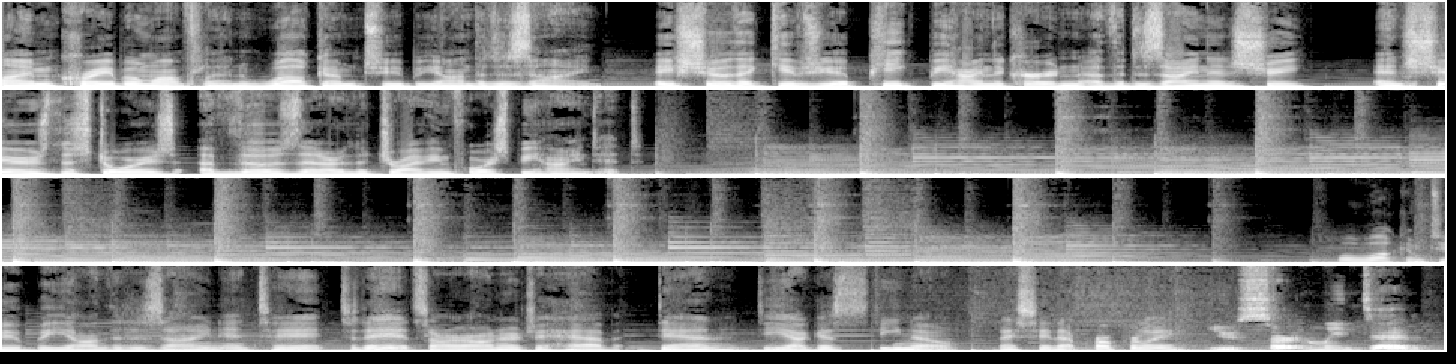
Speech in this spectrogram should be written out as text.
I'm Cray Beaumont Flynn. Welcome to Beyond the Design, a show that gives you a peek behind the curtain of the design industry and shares the stories of those that are the driving force behind it. Well, welcome to Beyond the Design, and t- today it's our honor to have Dan D'Agostino. Did I say that properly? You certainly did.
